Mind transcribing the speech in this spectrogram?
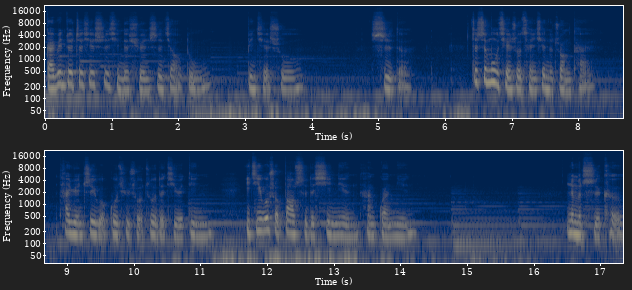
改变对这些事情的诠释角度，并且说：“是的，这是目前所呈现的状态。它源自于我过去所做的决定，以及我所抱持的信念和观念。那么此刻，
